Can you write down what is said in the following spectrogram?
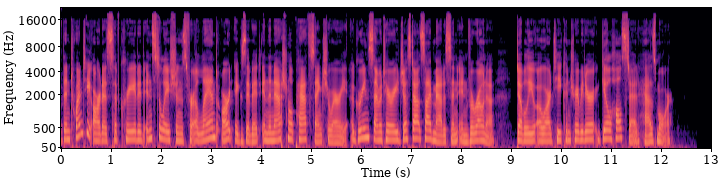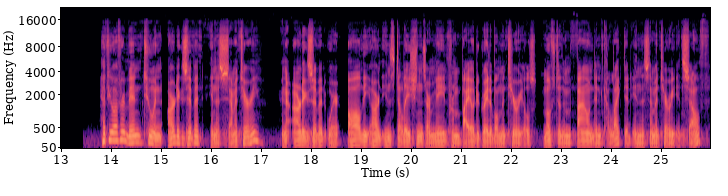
More than 20 artists have created installations for a land art exhibit in the Natural Path Sanctuary, a green cemetery just outside Madison in Verona. WORT contributor Gil Halstead has more. Have you ever been to an art exhibit in a cemetery? An art exhibit where all the art installations are made from biodegradable materials, most of them found and collected in the cemetery itself?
